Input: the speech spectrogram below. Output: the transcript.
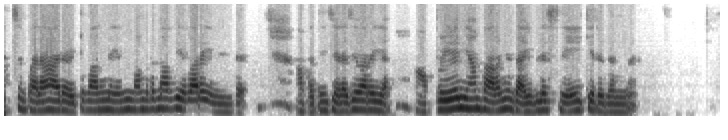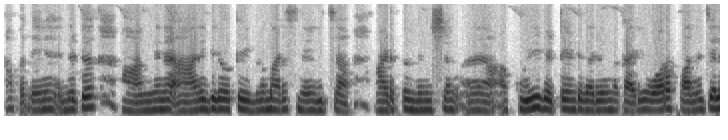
അച്ഛൻ പലഹാരമായിട്ട് വന്നേന്ന് നമ്മുടെ നവ്യ പറയുന്നുണ്ട്. അപ്പത്തേക്കും ജലജ പറയുക അപ്പോഴേ ഞാൻ പറഞ്ഞതാ ഇവിടെ സ്നേഹിക്കരുതെന്ന്. അപ്പത്തേന് എന്നിട്ട് അങ്ങനെ ആരെങ്കിലും ആരെങ്കിലുമൊക്കെ ഇവളുമാരെ സ്നേഹിച്ച അടുത്ത നിമിഷം കുഴി വെട്ടേണ്ടി വരുമെന്ന കാര്യം ഉറപ്പാന്ന് ചില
